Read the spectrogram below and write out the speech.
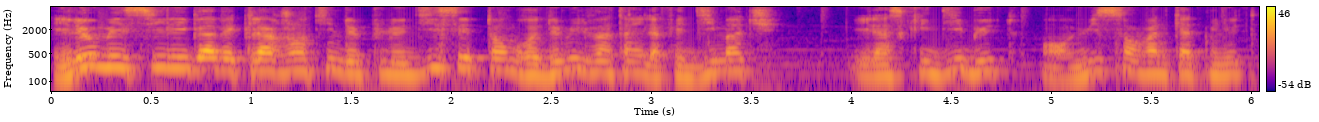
Et Léo Messi, les gars, avec l'Argentine depuis le 10 septembre 2021, il a fait 10 matchs il inscrit 10 buts en 824 minutes.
